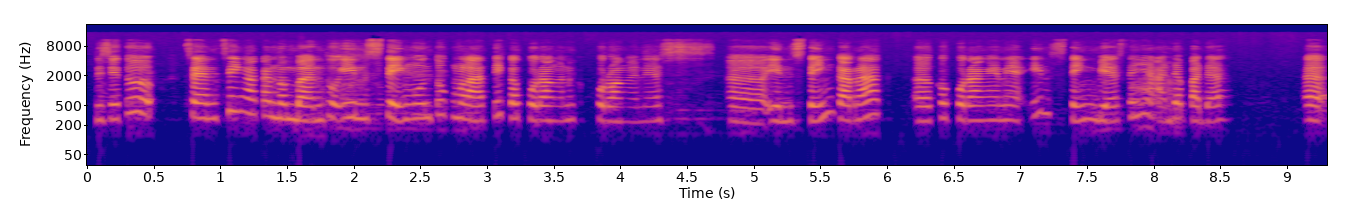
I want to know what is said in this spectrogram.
Di situ sensing akan membantu insting untuk melatih kekurangan kekurangannya eh, insting. Karena eh, kekurangannya insting biasanya ada pada eh,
